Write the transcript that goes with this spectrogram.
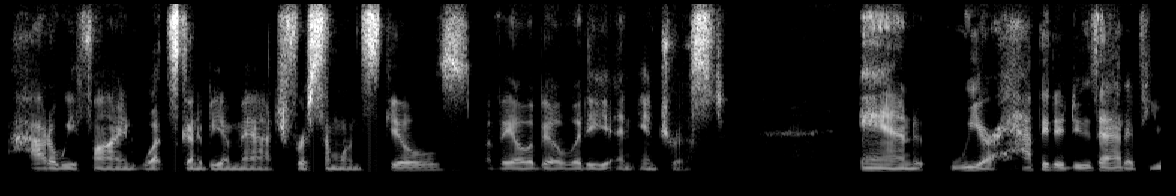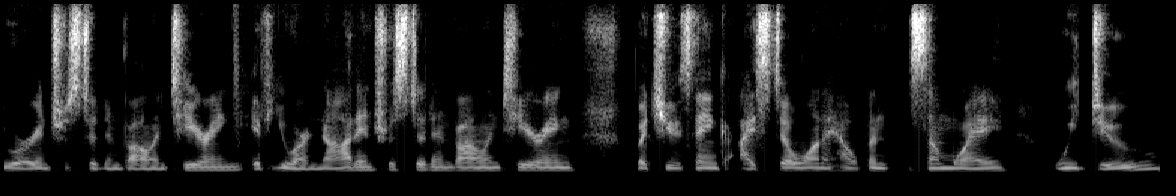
how do we find what's going to be a match for someone's skills, availability, and interest. And we are happy to do that if you are interested in volunteering. If you are not interested in volunteering, but you think, I still want to help in some way, we do.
